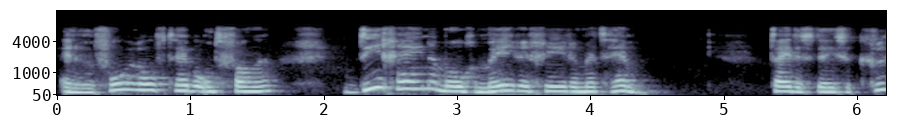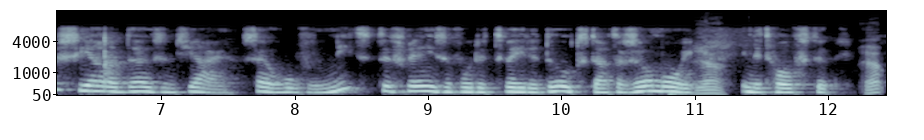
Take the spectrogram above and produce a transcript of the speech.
en hun voorhoofd hebben ontvangen, diegenen mogen meeregeren met hem. Tijdens deze cruciale duizend jaar. Zij hoeven niet te vrezen voor de tweede dood, staat er zo mooi ja, in dit hoofdstuk. Ja.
